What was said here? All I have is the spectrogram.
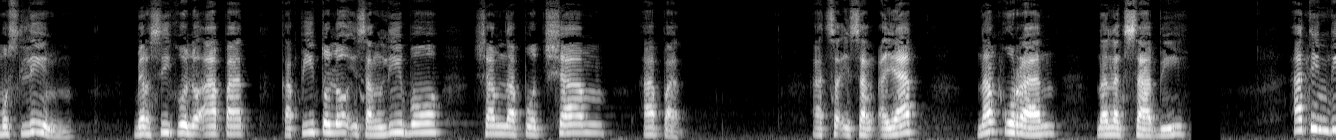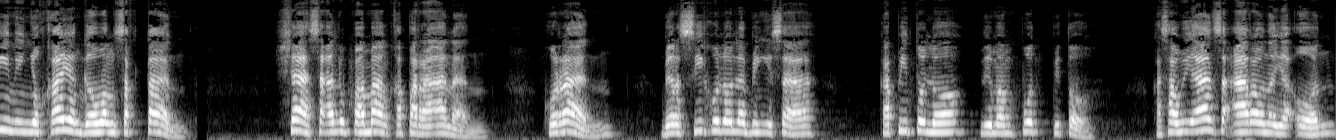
Muslim, versikulo 4, kapitulo 1000, siyam na siyam, apat. At sa isang ayat ng Quran na nagsabi, At hindi ninyo kayang gawang saktan siya sa anupamang kaparaanan. Quran, versikulo 11, kapitulo 57. Kasawian sa araw na yaon,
